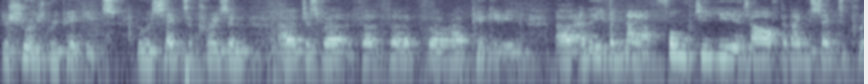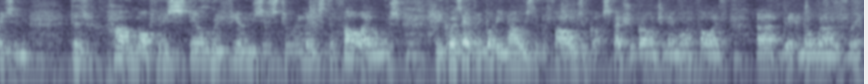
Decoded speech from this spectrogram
the Shrewsbury pickets who were sent to prison uh, just for, for, for, for uh, picketing. Uh, and even now, 40 years after they were sent to prison, the Home Office still refuses to release the files because everybody knows that the files have got a special branch and MI5 uh, written all over it.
